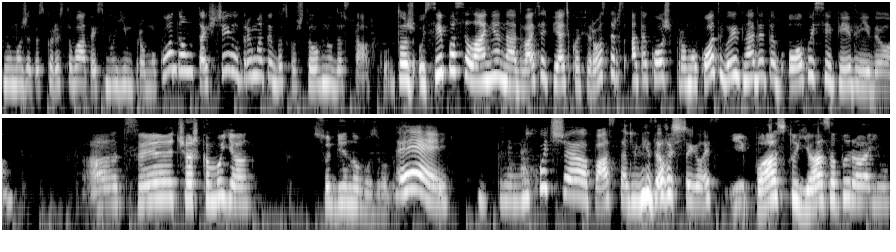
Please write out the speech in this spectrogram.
ви можете скористуватись моїм промокодом та ще й отримати безкоштовну доставку. Тож усі посилання на 25 Coffee Roasters, а також промокод ви знайдете в описі під відео. А це чашка моя. Собі нову зроблю. Ей! Блін, ну хоч е, паста мені залишилась. І пасту я забираю.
